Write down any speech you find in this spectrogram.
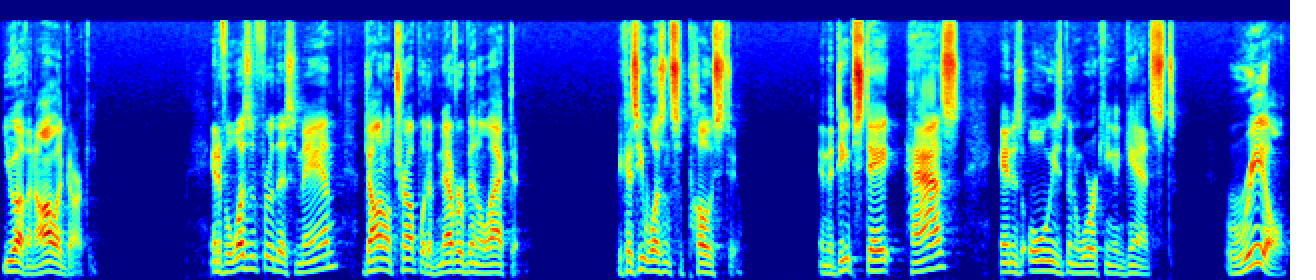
You have an oligarchy. And if it wasn't for this man, Donald Trump would have never been elected because he wasn't supposed to. And the deep state has and has always been working against real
